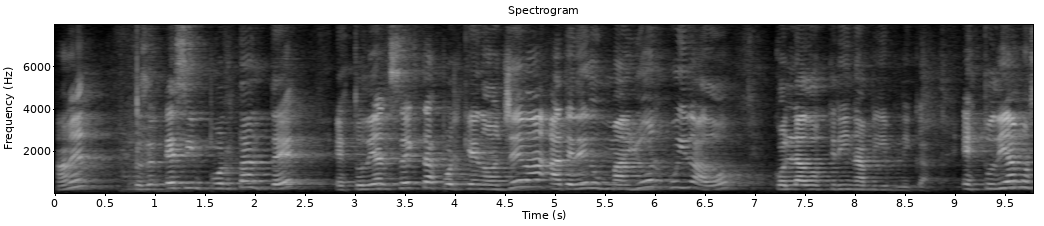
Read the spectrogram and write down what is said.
Amén. Entonces es importante estudiar sectas porque nos lleva a tener un mayor cuidado con la doctrina bíblica. Estudiamos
